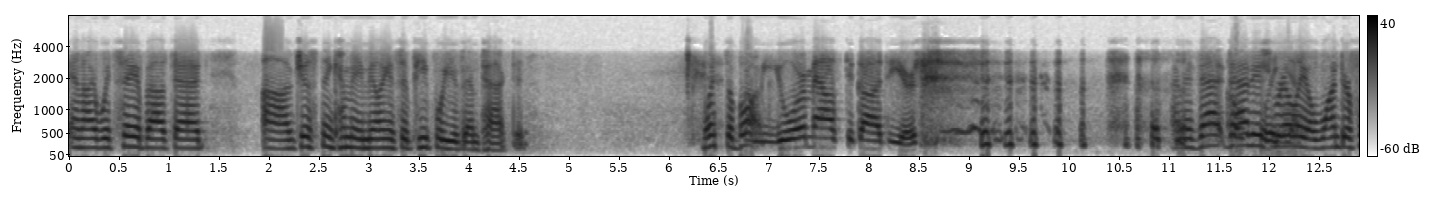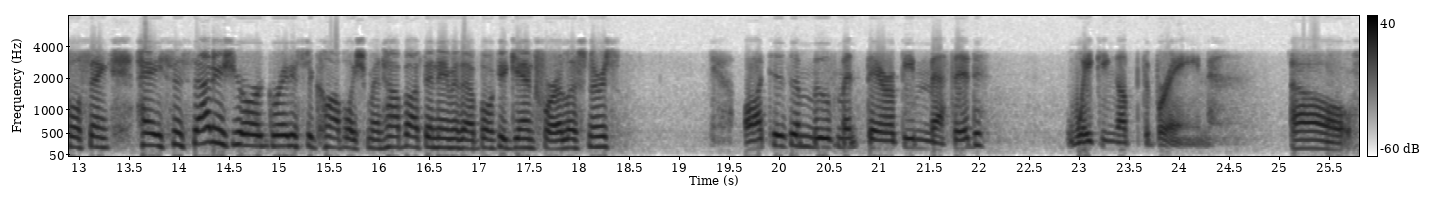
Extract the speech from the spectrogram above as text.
and I would say about that, uh, just think how many millions of people you've impacted. What's the book? From your mouth to God's ears. I mean that that is really a wonderful thing. Hey, since that is your greatest accomplishment, how about the name of that book again for our listeners? Autism Movement Therapy Method: Waking Up the Brain. Oh,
